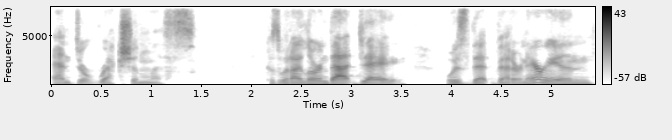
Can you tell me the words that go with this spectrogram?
and directionless. Because what I learned that day was that veterinarian,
